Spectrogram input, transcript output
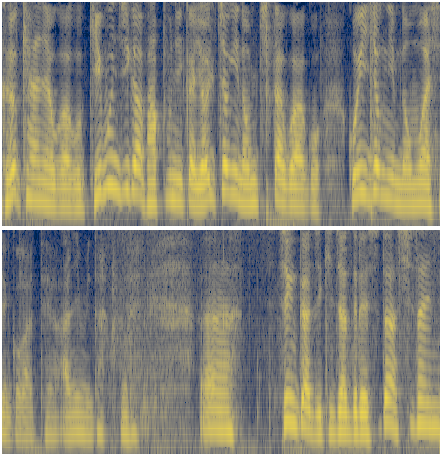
그렇게 하냐고 하고 김은지가 바쁘니까 열정이 넘치다고 하고 고희정님 너무하신 것 같아요. 아닙니다. 네. 아, 지금까지 기자들의 수다 시사인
